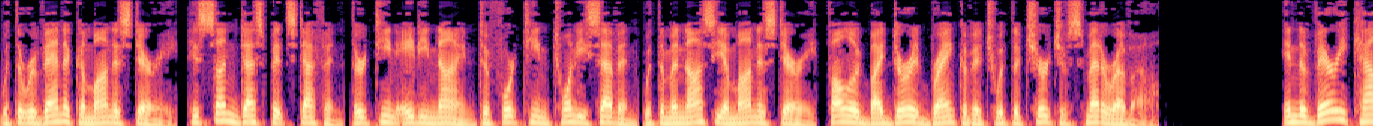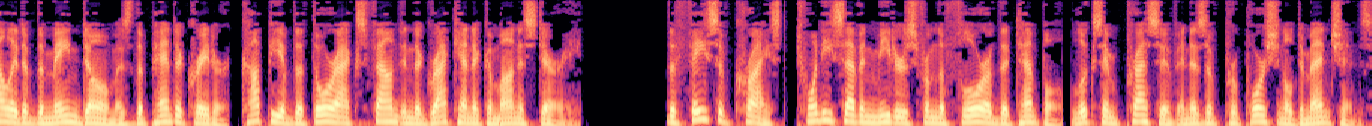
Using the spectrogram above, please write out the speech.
with the Ravanica monastery, his son despot Stefan 1389 with the Manasia monastery, followed by Durad Branković with the Church of Smederevo. In the very calotte of the main dome is the Pantocrator, copy of the thorax found in the Gračanica monastery. The face of Christ, 27 meters from the floor of the temple, looks impressive and is of proportional dimensions.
